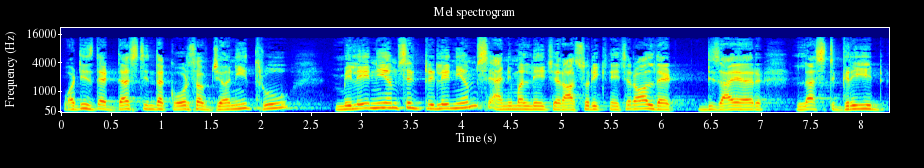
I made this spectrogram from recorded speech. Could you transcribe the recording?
What is that dust in the course of journey through millenniums and trillenniums? Animal nature, asuric nature, all that. Desire, lust, greed,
